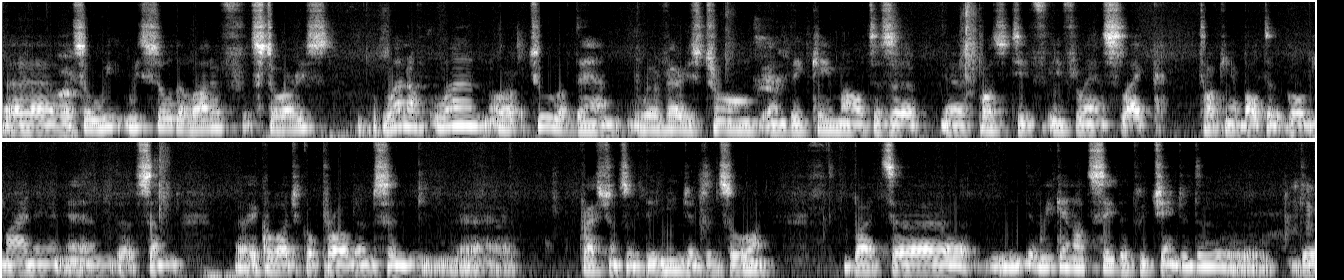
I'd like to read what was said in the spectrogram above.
uh, so we, we sold a lot of stories. One of one or two of them were very strong, and they came out as a, a positive influence, like talking about the gold mining and uh, some uh, ecological problems and uh, questions with the Indians and so on. But uh, we cannot say that we changed the, the,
